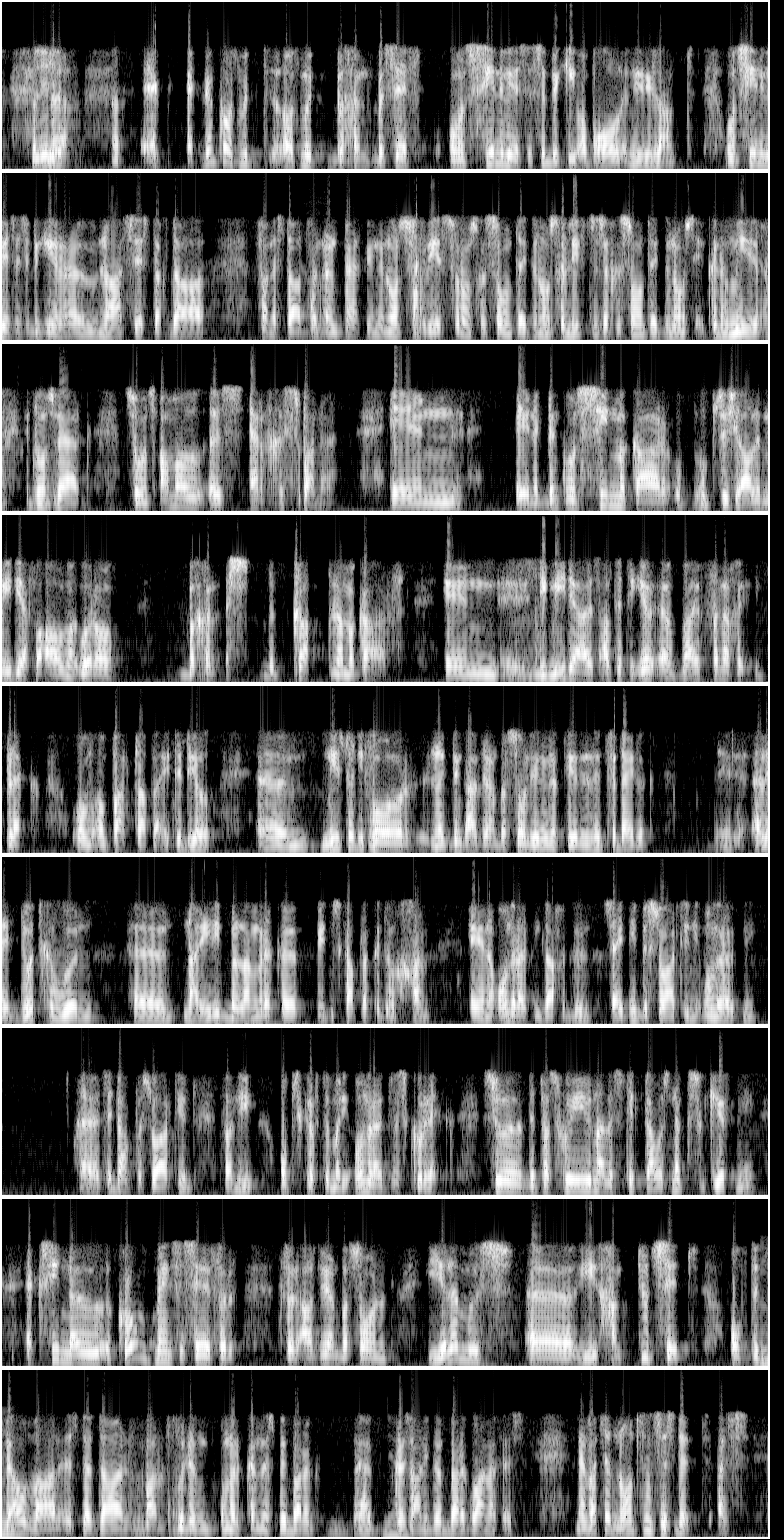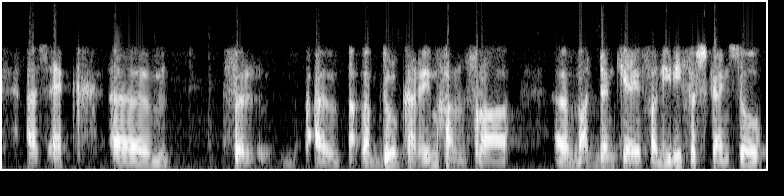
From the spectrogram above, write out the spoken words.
Ja, ek ek dink ons moet ons moet begin besef ons senuwees is 'n bietjie op hol in hierdie land. Ons senuwees is 'n bietjie rou na 60 dae van 'n staat van inperking en ons vrees vir ons gesondheid en ons geliefdes se gesondheid en ons ekonomie en ons werk. So ons almal is erg gespanne. En en ek dink ons sien mekaar op op sosiale media veral maar oral begin beklap na mekaar. En die media is altyd 'n baie vinnige plek om 'n paar klappe uit te deel. Ehm um, nie so die voor en ek dink Adrian Basson die redakteur het dit verduidelik. Hulle het doodgewoon uh, na hierdie belangrike wetenskaplike toe gegaan en 'n onderhoud met haar gedoen. Sy het nie beswaar teen die onderhoud nie. Uh, sy dalk beswaar teen van die opskrifte, maar die onderhoud was korrek. So dit was goeie journalistiek. Daar was niks verkeerd nie. Ek sien nou 'n klomp mense sê vir vir Adrian Basson, julle moes uh hier gaan toets het of dit hmm. wel waar is dat daar wanvoeding onder kinders by Barak uh, ja. Krasani by Baragwana is. Nou wat 'n nonsens is dit as as ek ehm um, vir uh, Abdul Karim gaan vra uh, wat dink jy van hierdie verskynsel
